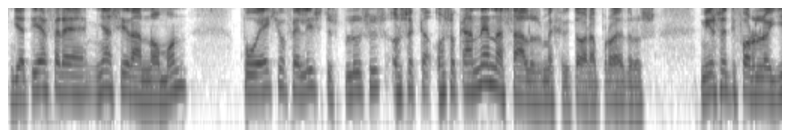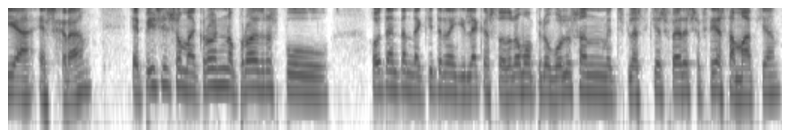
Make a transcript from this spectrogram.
Γιατί έφερε μια σειρά νόμων που έχει ωφελήσει τους πλούσιους όσο, όσο κανένας άλλος μέχρι τώρα πρόεδρος. Μείωσε τη φορολογία εσχρά. Επίσης, ο Μακρόν είναι ο πρόεδρος που όταν ήταν τα κίτρινα γυλαίκα στο δρόμο πυροβολούσαν με τις πλαστικές σφαίρες ευθεία στα μάτια.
